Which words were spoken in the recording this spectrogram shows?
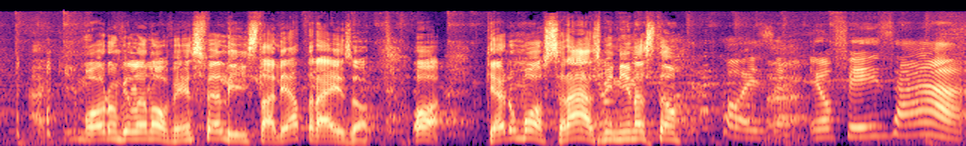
Aqui mora um vilanovense feliz, tá ali atrás, ó. Ó, quero mostrar, as meninas estão... Outra coisa, eu fiz a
